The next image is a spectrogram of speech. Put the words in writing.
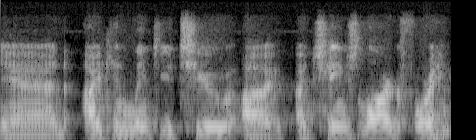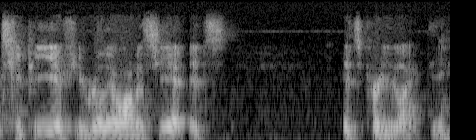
And I can link you to a, a change log for NTP if you really want to see it. It's, it's pretty lengthy.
